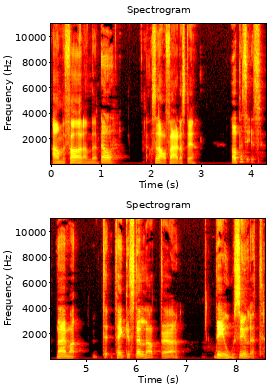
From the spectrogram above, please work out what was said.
anförande. ja. Sen avfärdas det. ja, precis. Nej, man tänker istället att eh, det är osynligt.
